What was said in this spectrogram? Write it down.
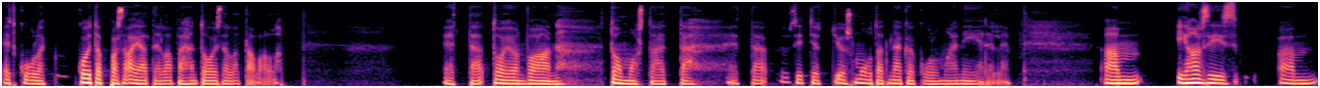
et kuule, koitapas ajatella vähän toisella tavalla. Että toi on vaan tuommoista, että, että sit jos muutat näkökulmaa ja niin edelleen. Um, ihan siis um,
